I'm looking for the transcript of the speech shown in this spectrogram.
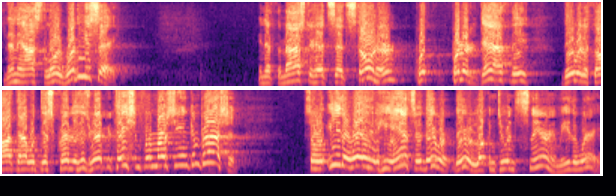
And then they asked the Lord, What do you say? And if the master had said, Stone her, put, put her to death, they, they would have thought that would discredit his reputation for mercy and compassion. So either way he answered, they were, they were looking to ensnare him either way.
